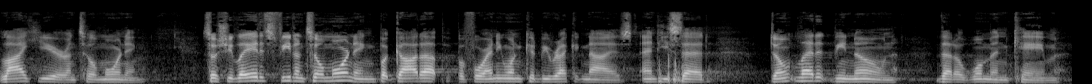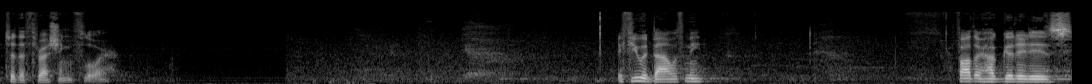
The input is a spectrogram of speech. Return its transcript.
Lie here until morning. So she lay at his feet until morning, but got up before anyone could be recognized. And he said, Don't let it be known that a woman came to the threshing floor. If you would bow with me. Father, how good it is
